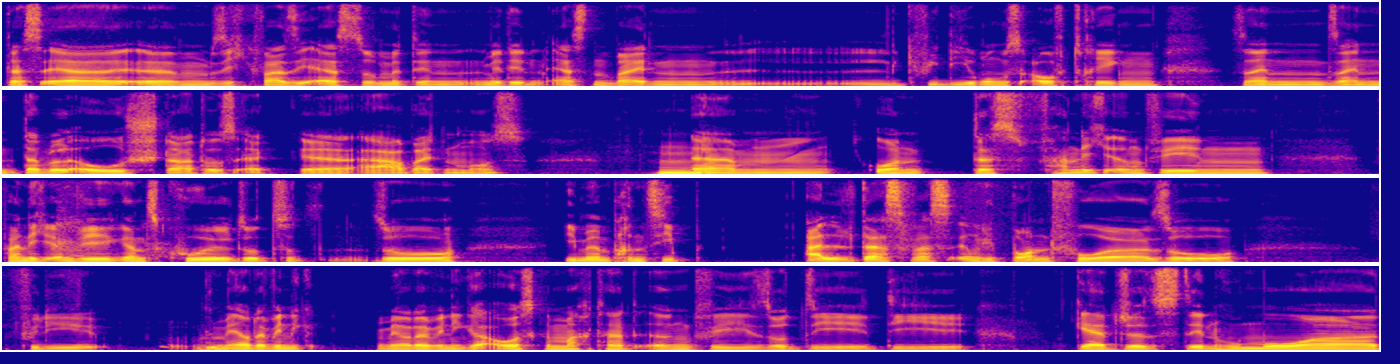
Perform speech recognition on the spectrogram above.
dass er ähm, sich quasi erst so mit den, mit den ersten beiden Liquidierungsaufträgen seinen, seinen Double-O-Status er, er, erarbeiten muss. Ähm, und das fand ich irgendwie ein, fand ich irgendwie ganz cool, so, zu, so ihm im Prinzip all das, was irgendwie Bond vor so für die mehr oder weniger mehr oder weniger ausgemacht hat, irgendwie so die, die Gadgets, den Humor,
